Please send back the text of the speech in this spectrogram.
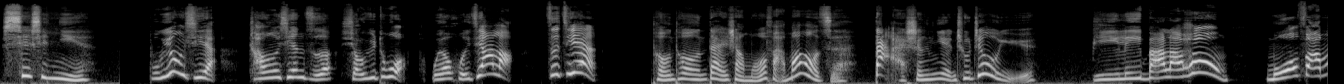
谢谢你。”不用谢，嫦娥仙子，小玉兔，我要回家了，再见。彤彤戴上魔法帽子，大声念出咒语。哔哩吧啦轰！魔法帽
